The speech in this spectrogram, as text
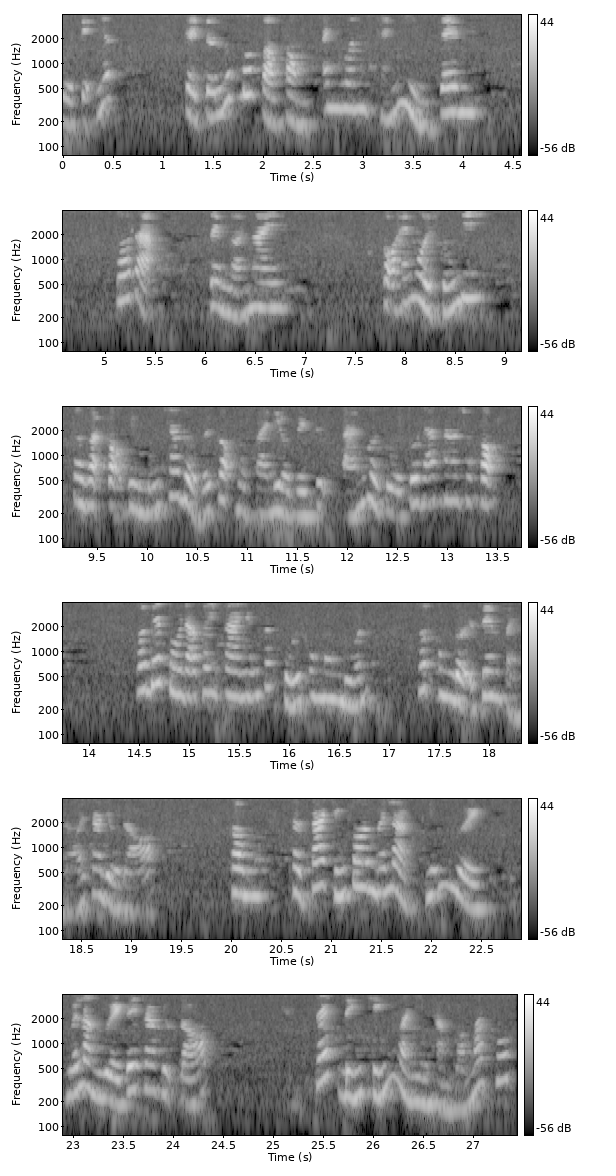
tồi tệ nhất. Kể từ lúc bước vào phòng, anh quân tránh nhìn Jem. Rốt ạ, à, Jem nói ngay. Cậu hãy ngồi xuống đi. Tôi gọi cậu vì muốn trao đổi với cậu một vài điều về dự án vừa rồi tôi đã giao cho cậu. Tôi biết tôi đã gây ra những rắc rối không mong muốn. Rốt không đợi Jem phải nói ra điều đó. Không, thật ra chính tôi mới là những người mới là người gây ra việc đó. Z đính chính và nhìn thẳng vào mắt Phúc.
